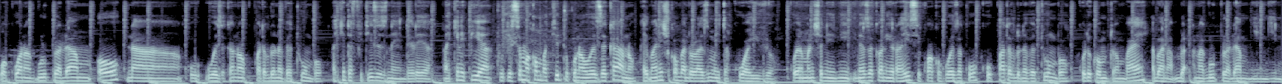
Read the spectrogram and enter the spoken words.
wa kuwa na grupu la damu O na uwezekano wa kupata vidonda vya tumbo, lakini tafiti hizi zinaendelea. Lakini pia tukisema kwamba kitu kuna uwezekano, haimaanishi kwamba ndo lazima itakuwa hivyo. Kwa hiyo inamaanisha ni, ni, inaweza kawa ni rahisi kwako kuweza kupata vidonda vya tumbo kuliko mtu ambaye labda ana, ana grupu la damu jingine.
